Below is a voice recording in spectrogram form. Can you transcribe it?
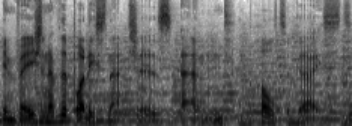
Invasion of the Body Snatchers and Poltergeist.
